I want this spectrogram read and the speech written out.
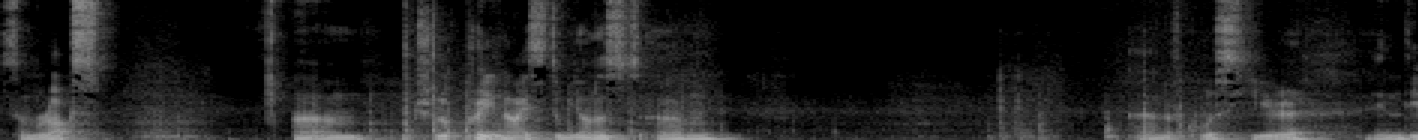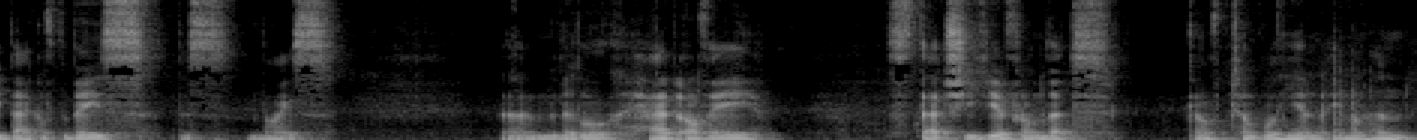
Some rocks um, which look pretty nice to be honest. Um, and of course here in the back of the base, this nice um, little head of a statue here from that kind of temple here in Amon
